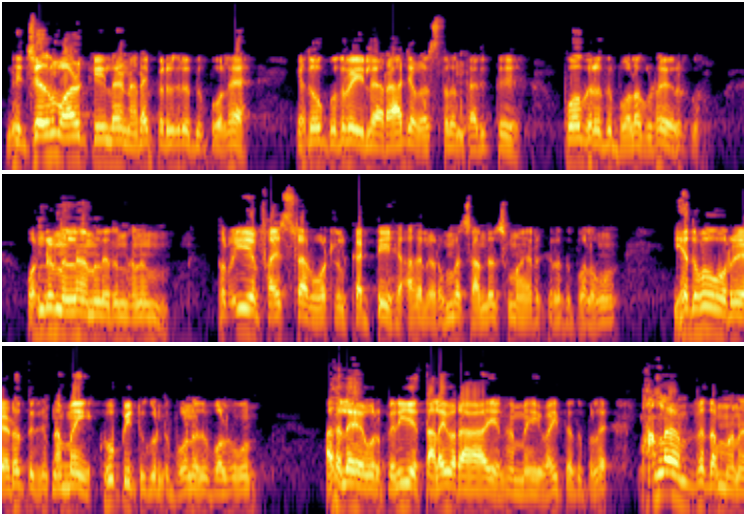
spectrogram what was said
நிஜ வாழ்க்கையில நடைபெறுகிறது போல ஏதோ குதிரையில ராஜ வஸ்திரம் தரித்து போகிறது போல கூட இருக்கும். ஒன்றுமில்லாமல் இருந்தாலும் பெரிய ஃபைவ் ஸ்டார் ஹோட்டல் கட்டி அதில் ரொம்ப சந்தோஷமா இருக்கிறது போலவும் ஏதோ ஒரு இடத்துக்கு நம்மை கூப்பிட்டு கொண்டு போனது போலவும் அதில் ஒரு பெரிய தலைவராக நம்மை வைத்தது போல பல விதமான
